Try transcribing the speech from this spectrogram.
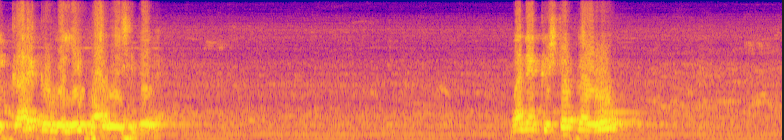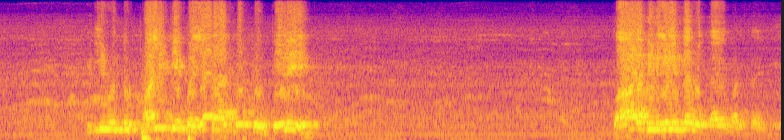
ಈ ಕಾರ್ಯಕ್ರಮದಲ್ಲಿ ಭಾಗವಹಿಸಿದ್ದೇನೆ. ಮಾನ್ಯ ಕೃಷ್ಣಪ್ಪನವರು ಇಲ್ಲಿ ಒಂದು ಪಾಲಿಕೆ ಬಜಾರ್ ಆಗ್ಬೇಕು ಅಂತೇಳಿ ಬಹಳ ದಿನಗಳಿಂದ ಒತ್ತಾಯ ಮಾಡ್ತಾ ಇದ್ದೀವಿ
